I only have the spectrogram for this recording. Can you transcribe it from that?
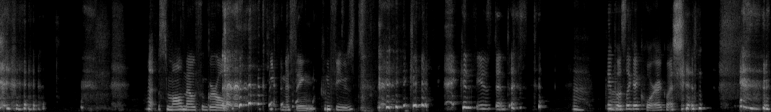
Small mouth girl, teeth missing, confused. Confused dentist. They post like a Quora question.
